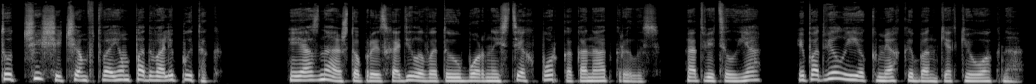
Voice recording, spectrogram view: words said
Тут чище, чем в твоем подвале пыток. «Я знаю, что происходило в этой уборной с тех пор, как она открылась», — ответил я и подвел ее к мягкой банкетке у окна.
